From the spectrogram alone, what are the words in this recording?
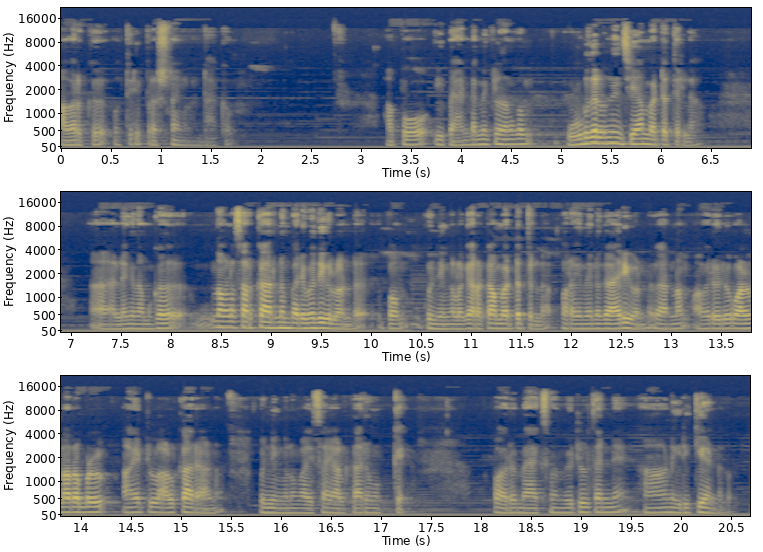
അവർക്ക് ഒത്തിരി പ്രശ്നങ്ങൾ ഉണ്ടാക്കും. അപ്പോൾ ഈ പാൻഡമിക്കിൽ നമുക്ക് കൂടുതലൊന്നും ചെയ്യാൻ പറ്റത്തില്ല. അല്ലെങ്കിൽ നമുക്ക് നമ്മളെ സർക്കാരിനും പരിമിതികളുണ്ട്. ഇപ്പം കുഞ്ഞുങ്ങളൊക്കെ ഇറക്കാൻ പറ്റത്തില്ല. പറയുന്നതിന് കാര്യമുണ്ട്. കാരണം അവരൊരു വൾണറബിൾ ആയിട്ടുള്ള ആൾക്കാരാണ്. കുഞ്ഞുങ്ങളും വയസ്സായ ആൾക്കാരും ഒക്കെ അപ്പോൾ അവർ മാക്സിമം വീട്ടിൽ തന്നെ ആണ് ഇരിക്കേണ്ടത്.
